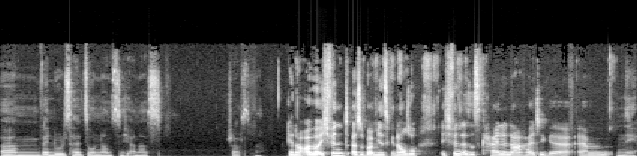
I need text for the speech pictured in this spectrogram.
ähm, wenn du es halt so sonst nicht anders schaffst. Ne? Genau, aber ich finde, also bei mir ist genauso, ich finde, es ist keine nachhaltige ähm, Nee.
